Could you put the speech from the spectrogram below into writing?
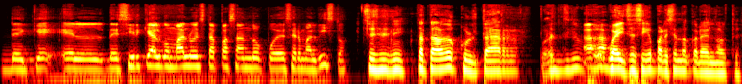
de que el decir que algo malo está pasando puede ser mal visto. Sí, sí, sí. Tratar de ocultar. pues. Güey, se sigue pareciendo a Corea del Norte.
